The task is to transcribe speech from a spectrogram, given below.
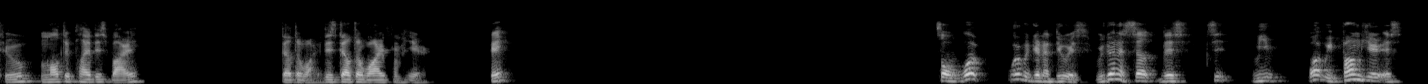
to multiply this by delta y, this delta y from here. Okay. So what what we're gonna do is we're gonna set this. See, we what we found here is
